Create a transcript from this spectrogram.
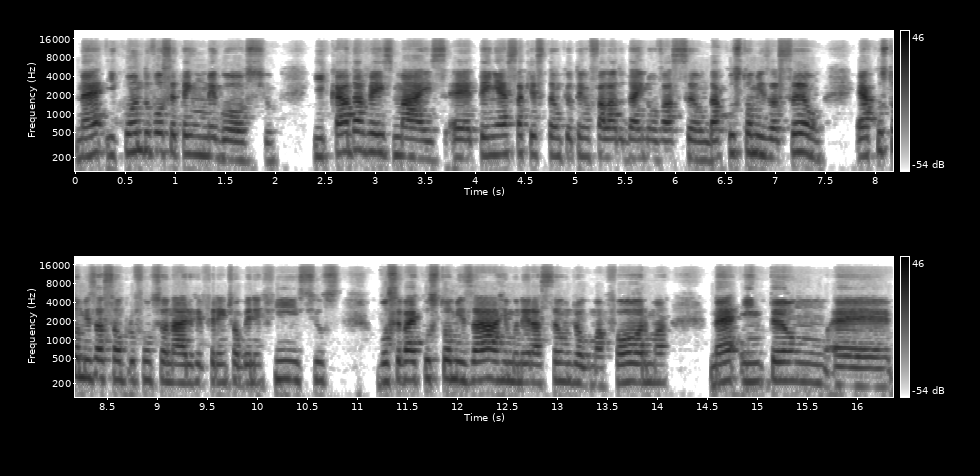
né? E quando você tem um negócio e cada vez mais é, tem essa questão que eu tenho falado da inovação, da customização, é a customização para o funcionário referente ao benefícios, você vai customizar a remuneração de alguma forma, né? Então, é,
